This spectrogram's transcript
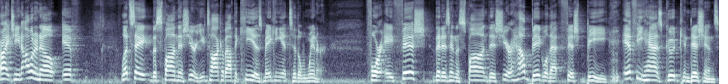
right, Gene, I want to know if let's say the spawn this year, you talk about the key is making it to the winter. For a fish that is in the spawn this year, how big will that fish be if he has good conditions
